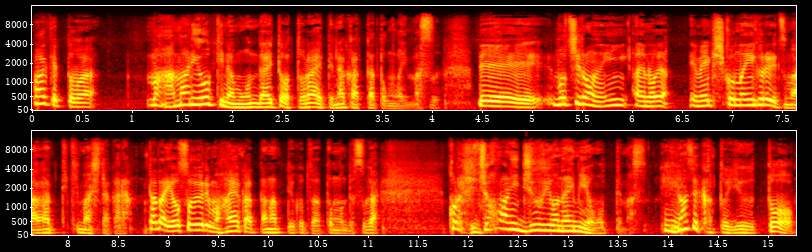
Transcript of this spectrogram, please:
マーケットはまあ、あまり大きな問題とは捉えてなかったと思います。で、もちろん、あの、メキシコのインフレ率も上がってきましたから、ただ予想よりも早かったなっていうことだと思うんですが、これは非常に重要な意味を持ってます。ええ、なぜかというと、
